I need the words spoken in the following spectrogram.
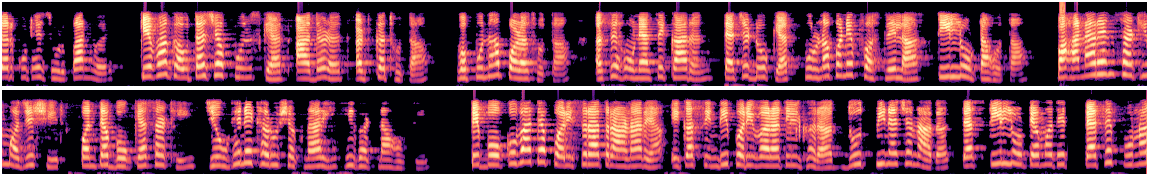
तर कुठे झुडपांवर केव्हा गवताच्या पुंजक्यात आदळत अटकत होता व पुन्हा पळत होता. असे होण्याचे कारण त्याच्या डोक्यात पूर्णपणे फसलेला स्टील लोटा होता. पाहणाऱ्यांसाठी मजेशीर पण त्या बोक्यासाठी जीवघेणे ठरू शकणारी ही घटना होती. ते बोकोबा त्या परिसरात राहणाऱ्या एका सिंधी परिवारातील घरात दूध पिण्याच्या नादात त्या स्टील लोट्यामध्ये त्याचे पूर्ण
